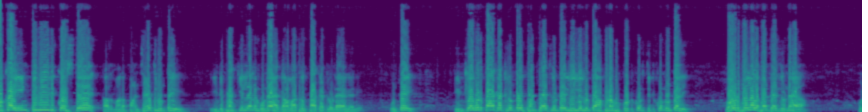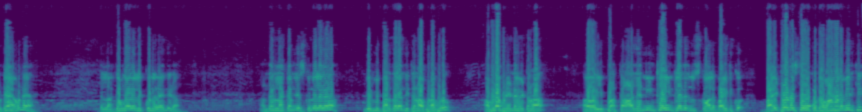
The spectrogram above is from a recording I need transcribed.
ఒక ఇంటి మీదకి వస్తే కాదు మన పంచాయతీలు ఉంటాయి. ఇంటి పక్క ఉన్నాయా? గామాత్రం తాకట్లు ఉన్నాయా కానీ ఉంటాయి. ఇంట్లో కూడా తాకట్లు ఉంటాయి పంచాయతీలు ఉంటాయి లొల్లులు ఉంటాయి అప్పుడప్పుడు కొట్టుకుని తిట్టుకుని ఉంటుంది. మూడు పిల్లల పంచాయతీలు ఉన్నాయా? ఉంటాయా ఉన్నాయా? అంటే లగ్గం కదా లెక్కున్నదా ఏంది ఈడ? అందరు లగ్గం చేసుకునేలే కదా. మీరు మీ భర్తలను తిట్టరా అప్పుడప్పుడు? అప్పుడప్పుడు ఎండ పెట్టరా? కాదన్నీ ఇంట్లో ఇంట్లోనే చూసుకోవాలి. బయటకు బయట వాడు వస్తే ఊకుంటామా మన మీదకి?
